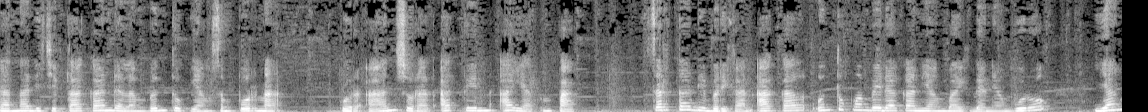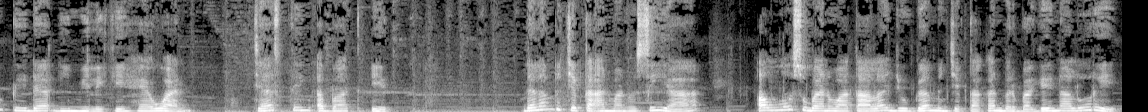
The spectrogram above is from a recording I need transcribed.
karena diciptakan dalam bentuk yang sempurna. Quran Surat Atin ayat 4 serta diberikan akal untuk membedakan yang baik dan yang buruk yang tidak dimiliki hewan. Just think about it. Dalam penciptaan manusia, Allah Subhanahu wa Ta'ala juga menciptakan berbagai naluri.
